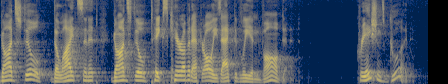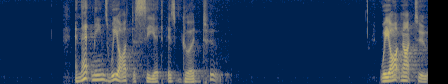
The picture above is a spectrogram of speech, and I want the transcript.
God still delights in it. God still takes care of it. After all, he's actively involved in it. Creation's good. And that means we ought to see it as good too. We ought not to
